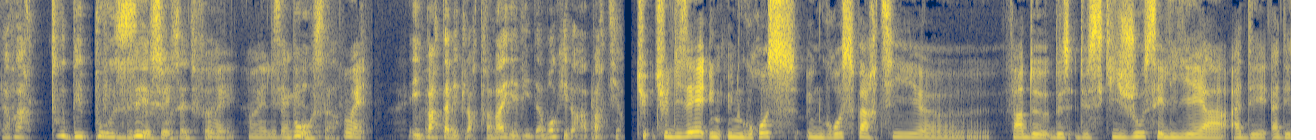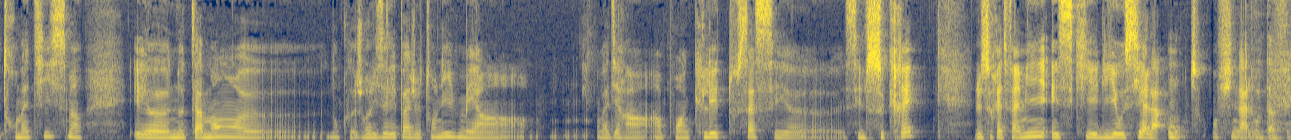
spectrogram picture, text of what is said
d'avoir tout déposé, sur cette feuille. c'est beau, ça. Ouais. Et ils partent avec leur travail, évidemment, qui leur appartient. Tu, tu le disais, une, une, grosse, une grosse partie euh, de, de, de, ce qui joue, c'est lié à, à, des, à des traumatismes. Et euh, notamment, euh, donc je relisais les pages de ton livre, mais un, on va dire un, un point clé de tout ça, c'est c'est le secret, le secret de famille, et ce qui est lié aussi à la honte, au final. Tout à fait.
